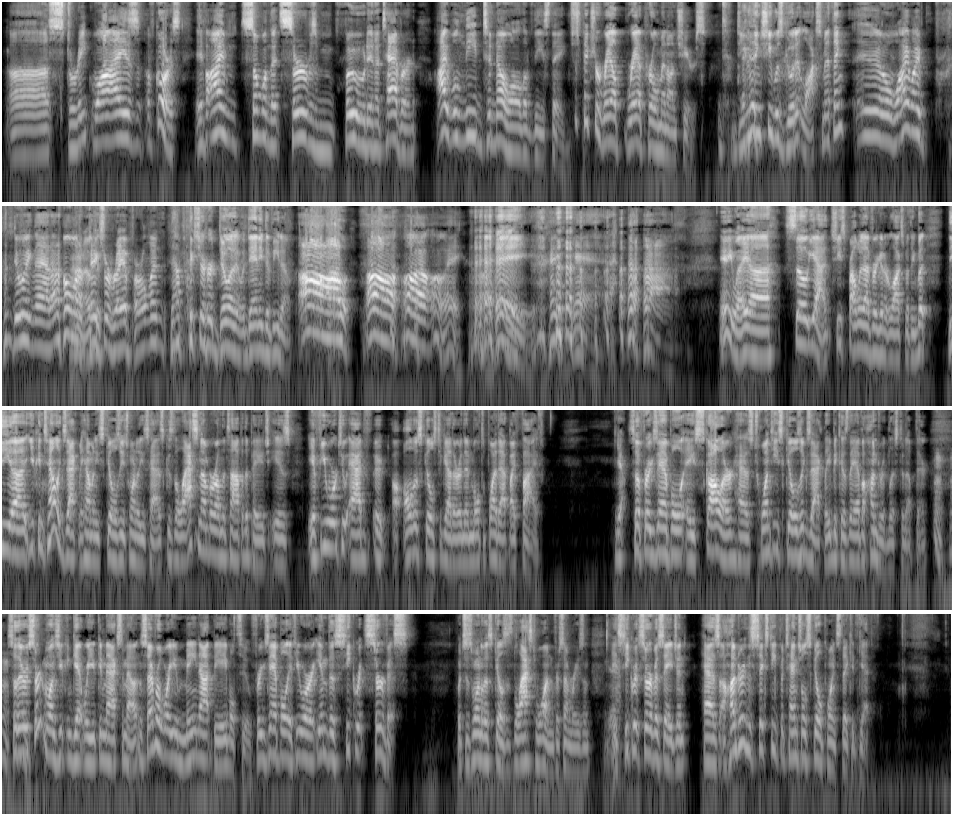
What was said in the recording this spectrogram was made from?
uh, streetwise. Of course, if I'm someone that serves food in a tavern, I will need to know all of these things. Just picture Rhea, Rhea Perlman on Cheers. Do you think she was good at locksmithing? Ew, why am I doing that? I don't want to picture Rhea Perlman. Now picture her doing it with Danny DeVito. Oh, oh, oh, oh, hey. Oh, Hey. hey, yeah. Anyway, uh, so yeah, she's probably not very good at locksmithing, but the, uh, you can tell exactly how many skills each one of these has, because the last number on the top of the page is if you were to add uh, all the skills together and then multiply that by five. Yeah. So for example, a scholar has 20 skills exactly because they have 100 listed up there. Hmm, hmm. so there are certain ones you can get where you can max them out and several where you may not be able to. For example, if you are in the Secret Service, which is one of the skills, it's the last one for some reason. A Secret Service agent has 160 potential skill points they could get.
